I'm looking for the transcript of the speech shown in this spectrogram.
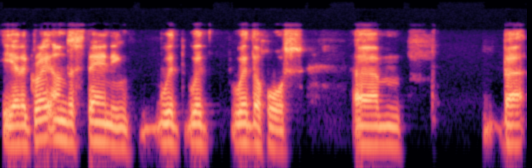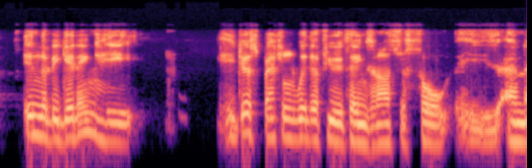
he had a great understanding with with with the horse. Um, but in the beginning, he he just battled with a few things, and I just thought he's and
